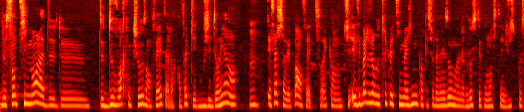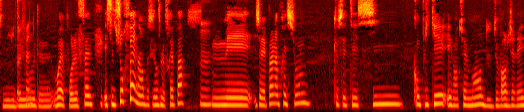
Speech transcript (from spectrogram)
de sentiment là de, de de devoir quelque chose en fait alors qu'en fait t'es obligé de rien hein. Mm. Et ça, je savais pas en fait. C'est vrai quand tu... et c'est pas le genre de truc que tu imagines quand t'es sur les réseaux. Moi, les réseaux, c'était pour moi, c'était juste poster des vidéos de, ouais, pour le fun. Et c'est toujours fun, hein, parce que sinon je le ferais pas. Mhm. Mais j'avais pas l'impression que c'était si compliqué éventuellement de devoir gérer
